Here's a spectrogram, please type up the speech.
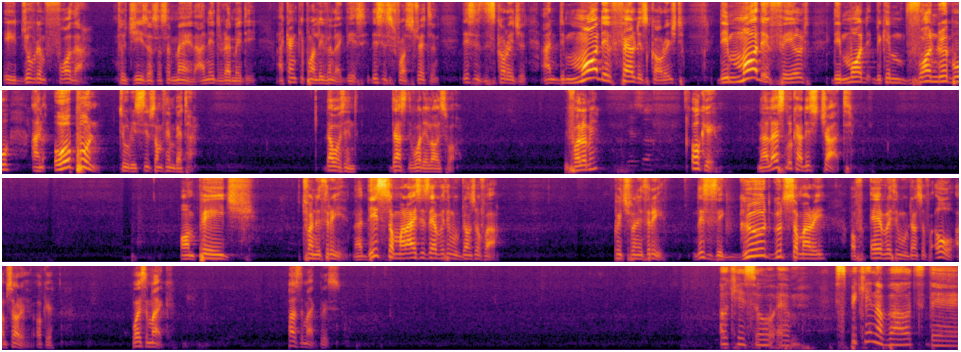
it drove them further to Jesus. I said, Man, I need remedy. I can't keep on living like this. This is frustrating. This is discouraging. And the more they felt discouraged, the more they failed, the more they became vulnerable and open to receive something better. That wasn't, that's what the law is for. You follow me? Yes, sir. Okay. Now let's look at this chart. On page 23. Now, this summarizes everything we've done so far. Page 23. This is a good, good summary of everything we've done so far. Oh, I'm sorry. Okay. Where's the mic? Pass the mic, please. Okay, so um, speaking about the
